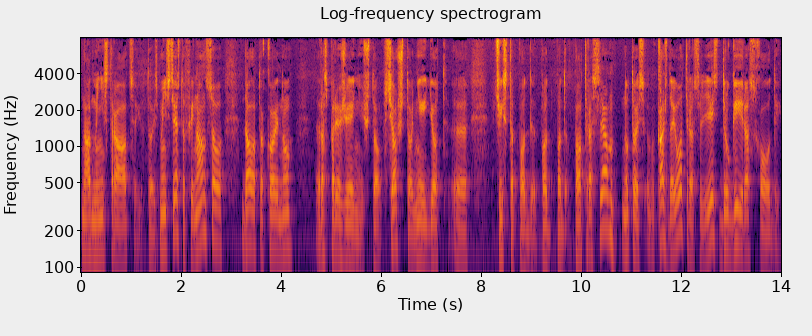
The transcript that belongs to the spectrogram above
на администрацию. То есть Министерство финансов дало такое ну, распоряжение, что все, что не идет э, чисто под, под, под, по отраслям. Ну, то есть в каждой отрасли есть другие расходы.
